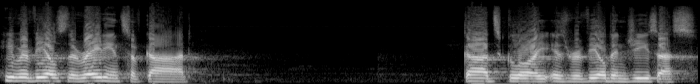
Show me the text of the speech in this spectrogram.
He reveals the radiance of God. God's glory is revealed in Jesus.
